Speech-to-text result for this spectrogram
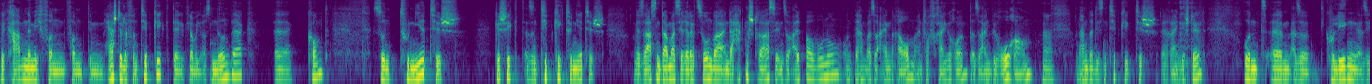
bekamen nämlich von, von dem Hersteller von Tipkick, der glaube ich aus Nürnberg äh, kommt, so einen Turniertisch geschickt, also einen Tipkick-Turniertisch. Wir saßen damals, die Redaktion war in der Hackenstraße in so Altbauwohnungen und wir haben also einen Raum einfach freigeräumt, also einen Büroraum ja. und haben da diesen Tippkick-Tisch äh, reingestellt. Und ähm, also die Kollegen, also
